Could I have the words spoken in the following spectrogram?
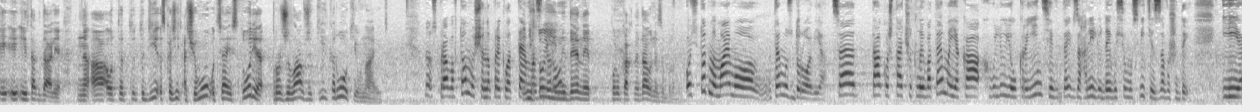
і, і, і так далі. А от тоді скажіть, а чому оця історія прожила вже кілька років навіть? Ну, справа в тому, що, наприклад, І тема ніхто її ніде не по руках не дав і не заборонив. Ось тут ми маємо тему здоров'я. Це також та чутлива тема, яка хвилює українців, де й взагалі людей в усьому світі завжди. І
